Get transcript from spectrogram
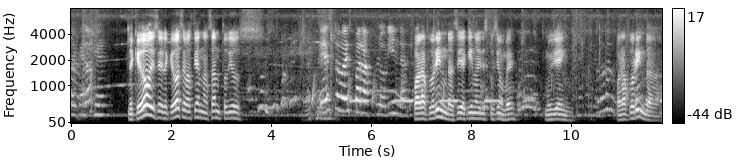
¿Le quedó? Le quedó, dice, le quedó a Sebastiana, santo Dios. Esto es para Florinda. Para Florinda, sí, aquí no hay discusión, ¿ve? Muy bien. Para Florinda.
